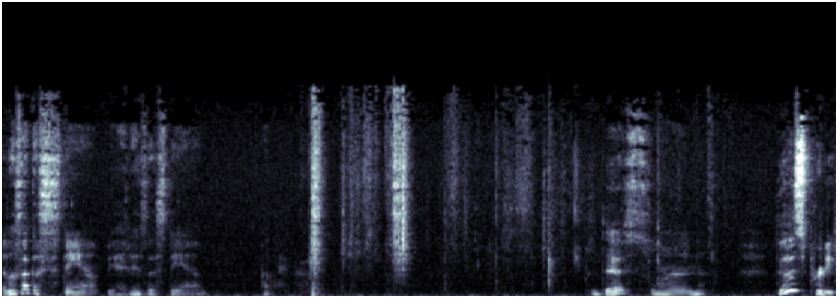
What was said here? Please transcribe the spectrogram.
It looks like a stamp. Yeah, it is a stamp. I like that. This one. This is pretty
